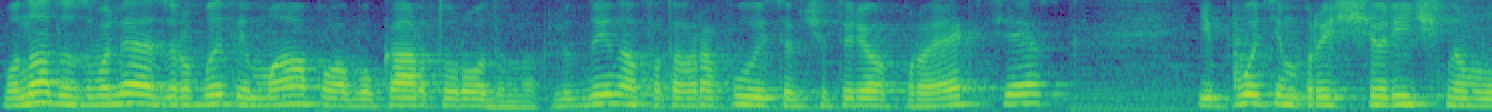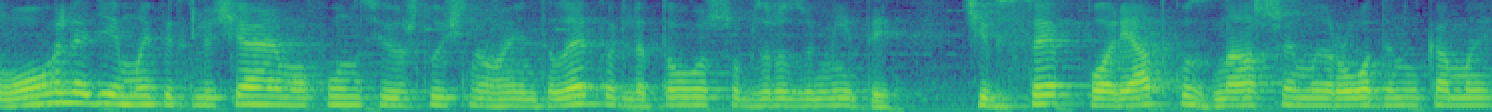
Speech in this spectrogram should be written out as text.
Вона дозволяє зробити мапу або карту родинок. Людина фотографується в чотирьох проекціях, і потім при щорічному огляді ми підключаємо функцію штучного інтелекту для того, щоб зрозуміти, чи все в порядку з нашими родинками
